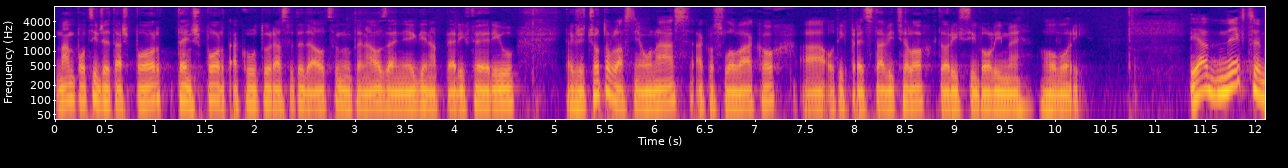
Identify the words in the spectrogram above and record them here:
mám pocit, že tá šport, ten šport a kultúra sú teda odsunuté naozaj niekde na perifériu. Takže čo to vlastne o nás ako Slovákoch a o tých predstaviteľoch, ktorých si volíme, hovorí? Ja nechcem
